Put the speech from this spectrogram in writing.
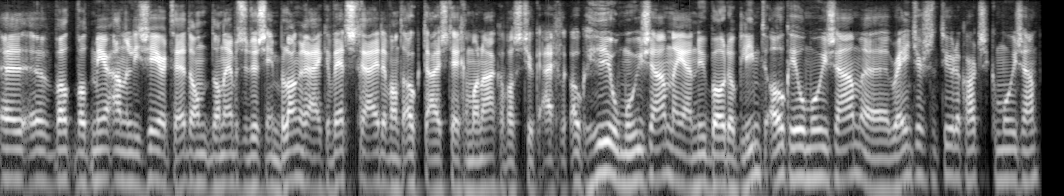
eh, eh, wat, wat meer analyseert, hè, dan, dan hebben ze dus in belangrijke wedstrijden, want ook thuis tegen Monaco was het natuurlijk eigenlijk ook heel moeizaam. Nou ja, nu Bodo Glimt ook heel moeizaam. Eh, Rangers natuurlijk hartstikke moeizaam.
